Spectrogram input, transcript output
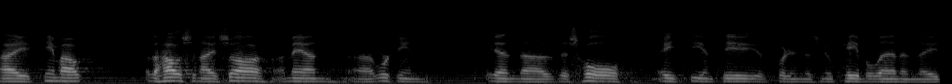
I came out of the house and I saw a man uh, working in uh, this hole AT&T is putting this new cable in, and they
